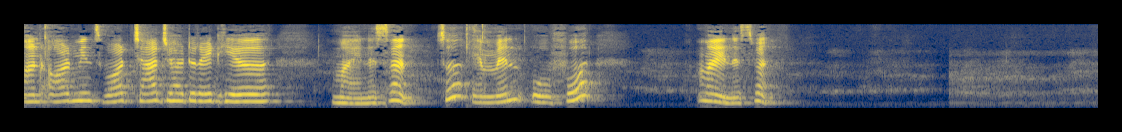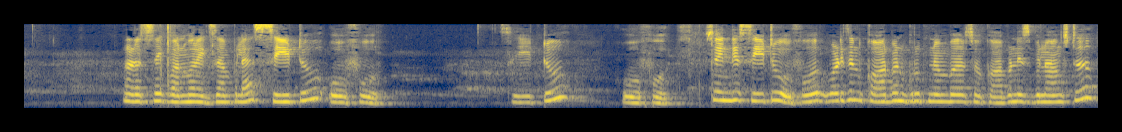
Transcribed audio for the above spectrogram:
and odd means what charge you have to write here? minus 1. So, MnO4 minus 1. Let us take one more example as C2O4. C2O4. So, in this C2O4, what is in carbon group number? So, carbon is belongs to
